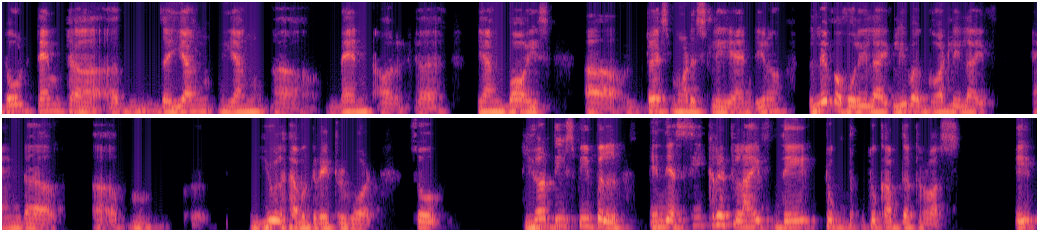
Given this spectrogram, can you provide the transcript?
don't tempt uh, uh, the young young uh, men or uh, young boys. Uh, dress modestly and you know live a holy life, live a godly life, and you will have a great reward. So here, these people in their secret life they took took up the cross. It,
